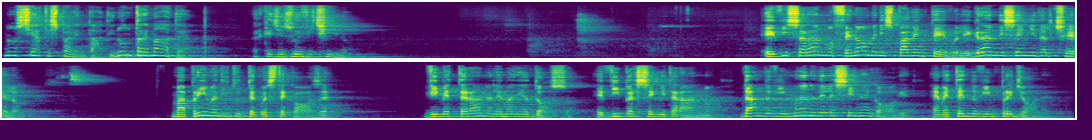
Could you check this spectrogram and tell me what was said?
Non siate spaventati, non tremate, perché Gesù è vicino. E vi saranno fenomeni spaventevoli grandi segni dal cielo. Ma prima di tutte queste cose, vi metteranno le mani addosso e vi perseguiteranno, dandovi in mano delle sinagoghe e mettendovi in prigione,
